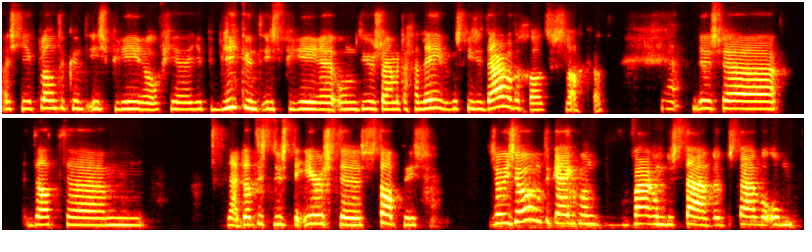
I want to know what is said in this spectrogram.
als je je klanten kunt inspireren of je, je publiek kunt inspireren om duurzamer te gaan leven, misschien is daar wel de grootste slagkracht. Ja. Dus dat, um, nou, dat is dus de eerste stap. Is sowieso om te kijken van waarom bestaan we? Bestaan we om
